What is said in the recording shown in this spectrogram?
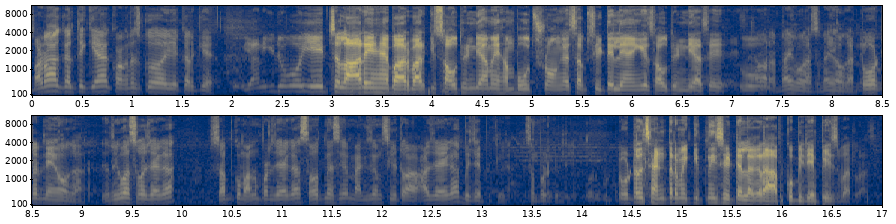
बड़ा गलती किया कांग्रेस को ये करके। तो यानी कि जो वो ये चला रहे हैं बार बार कि साउथ इंडिया में हम बहुत स्ट्रांग है सब सीटें ले आएँगे साउथ इंडिया से वो और नहीं होगा सर नहीं होगा टोटल नहीं होगा। रिवर्स हो जाएगा सबको मालूम पड़ जाएगा साउथ में से मैक्सिमम सीट आ जाएगा बीजेपी के लिए सपोर्ट के लिए। टोटल सेंटर में कितनी सीटें लग रहा है आपको बीजेपी इस बार ला सकती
